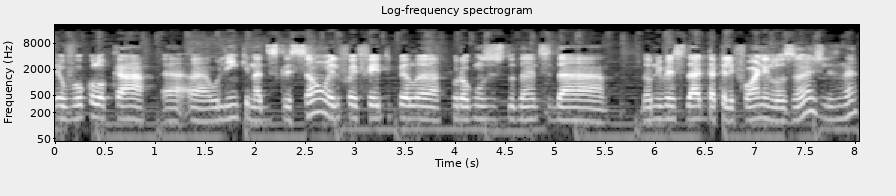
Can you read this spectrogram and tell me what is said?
Eu vou colocar uh, uh, o link na descrição. Ele foi feito pela, por alguns estudantes da da Universidade da Califórnia em Los Angeles, né?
